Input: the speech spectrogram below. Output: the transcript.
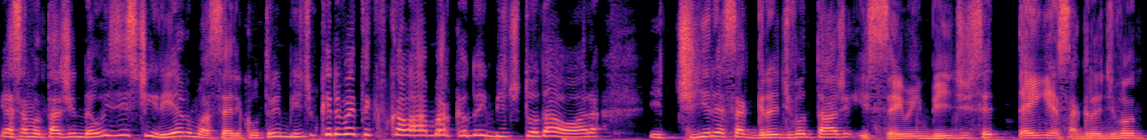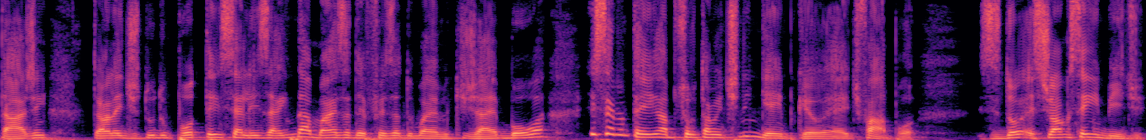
E essa vantagem não existiria numa série contra o Embiid, porque ele vai ter que ficar lá marcando o Embiid toda hora e tira essa grande vantagem. E sem o Embiid, você tem essa grande vantagem. Então, além de tudo, potencializa ainda mais a defesa do Miami, que já é boa. E você não tem absolutamente ninguém, porque a gente fala, pô, esses, do- esses jogos sem Embiid,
